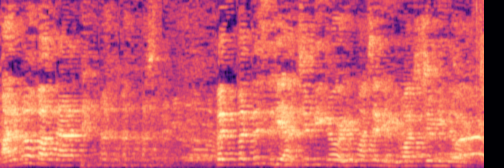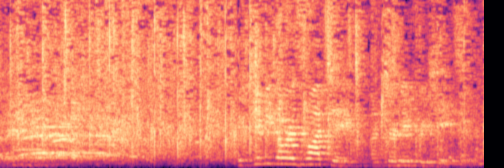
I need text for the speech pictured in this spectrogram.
I don't know about that. but but this is yeah, Jimmy Dore. You don't watch anything, you watch Jimmy Dore. If Jimmy Dore is watching, I'm sure he appreciates you.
